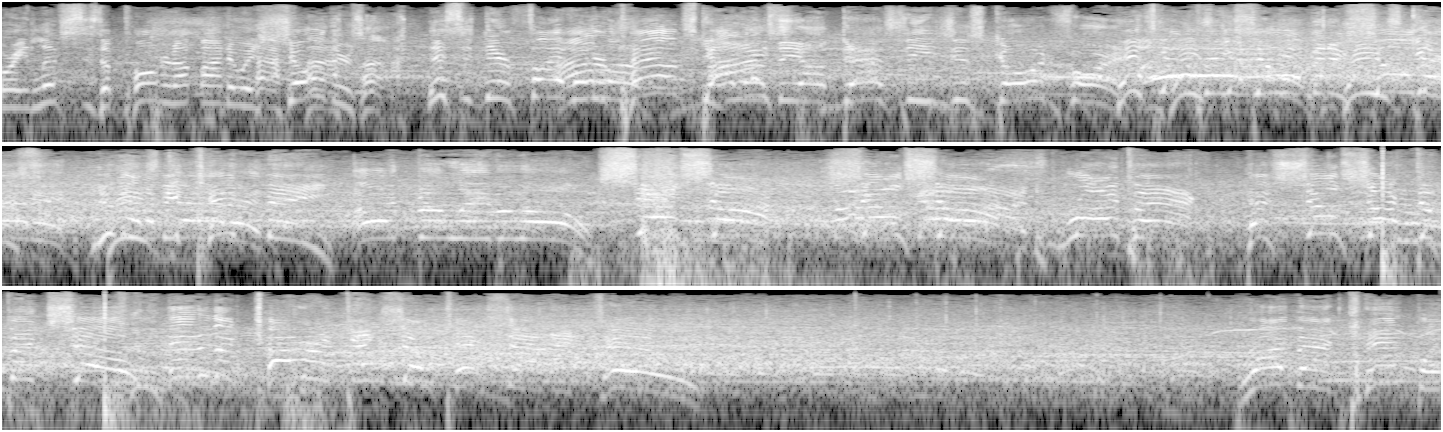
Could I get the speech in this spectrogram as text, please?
where he lifts his opponent up onto his shoulders. this is near 500 love, pounds, guys. the audacity. He's just going for it. He's got he's got up in his he's shoulders. You he's gotta be kidding it. me. Unbelievable. Shell shock. Shell shock. Ryback has shell shocked the Big Show into the cover. Big Show takes down it too. Ryback can't believe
